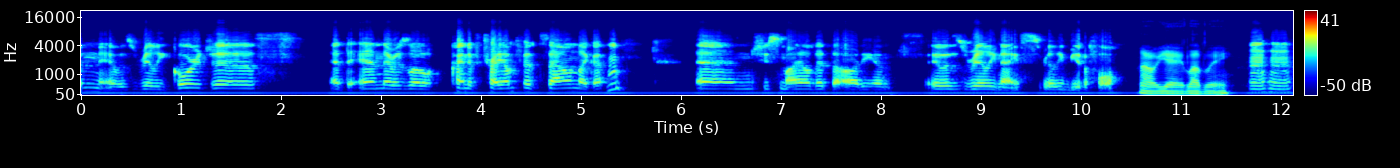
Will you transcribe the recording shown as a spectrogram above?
M. It was really gorgeous. At the end, there was a little kind of triumphant sound, like a hmm. And she smiled at the audience. It was really nice, really beautiful. Oh, yay, lovely. Mm-hmm.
